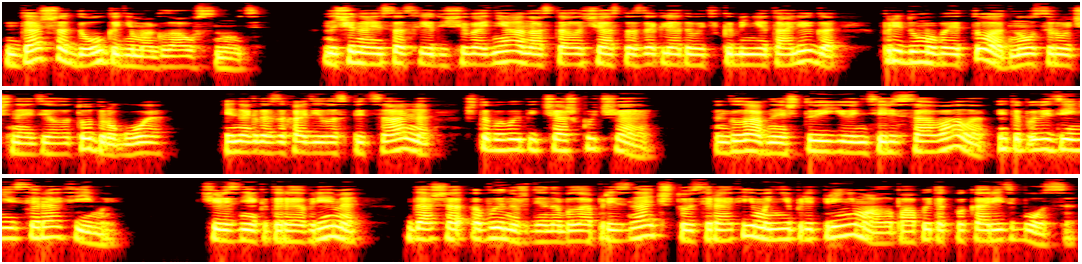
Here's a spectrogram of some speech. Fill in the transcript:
Даша долго не могла уснуть. Начиная со следующего дня, она стала часто заглядывать в кабинет Олега, придумывая то одно срочное дело, то другое. Иногда заходила специально, чтобы выпить чашку чая. Главное, что ее интересовало, это поведение Серафимы. Через некоторое время Даша вынуждена была признать, что Серафима не предпринимала попыток покорить босса.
